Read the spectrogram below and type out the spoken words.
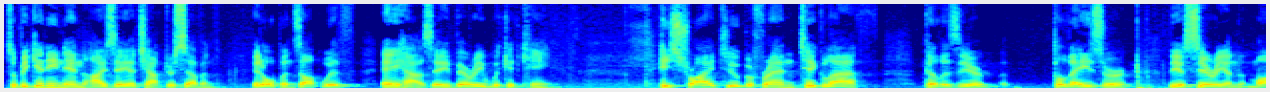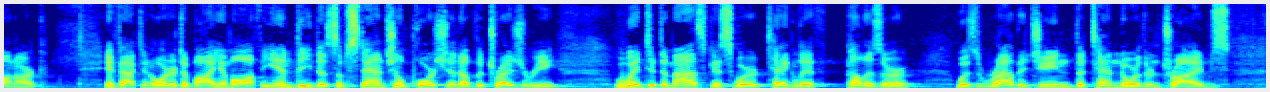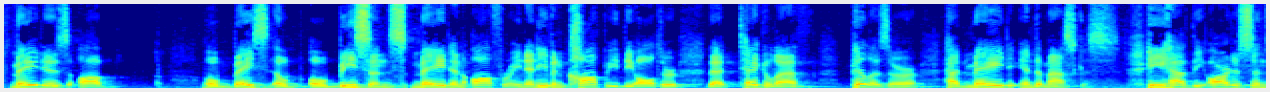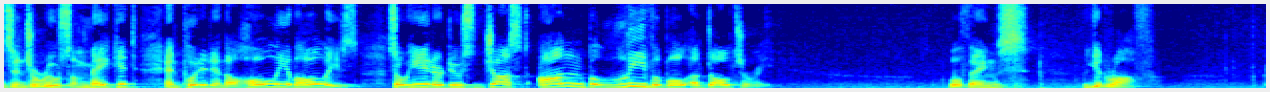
So, beginning in Isaiah chapter 7, it opens up with Ahaz, a very wicked king. He's tried to befriend Tiglath Pileser, Pileser, the Assyrian monarch. In fact, in order to buy him off, he emptied a substantial portion of the treasury, went to Damascus, where Tiglath-Pileser was ravaging the ten northern tribes, made his ob- obeis- obeisance, made an offering, and even copied the altar that Tiglath-Pileser had made in Damascus. He had the artisans in Jerusalem make it and put it in the Holy of Holies. So he introduced just unbelievable adultery. Well, things get rough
